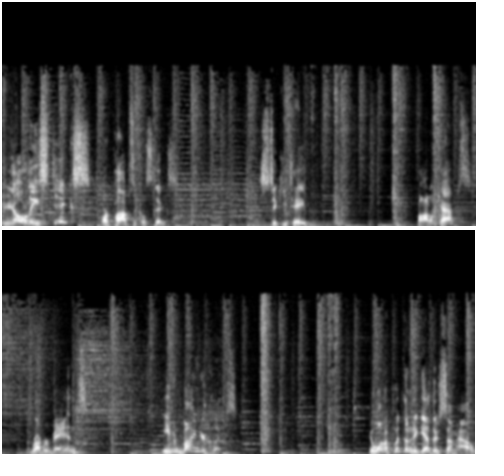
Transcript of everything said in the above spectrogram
Yoli sticks or popsicle sticks, sticky tape, bottle caps, rubber bands, even binder clips. You'll want to put them together somehow,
